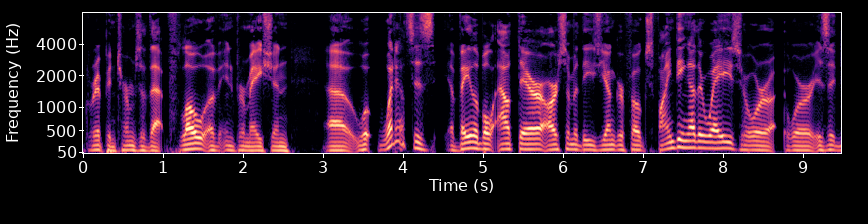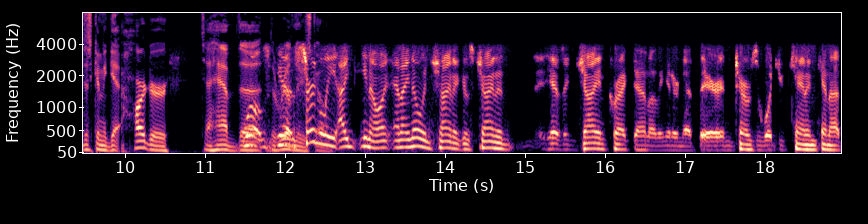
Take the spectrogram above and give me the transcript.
grip in terms of that flow of information. Uh, what, what else is available out there? Are some of these younger folks finding other ways, or or is it just going to get harder to have the well, the real know, certainly I you know, and I know in China because China has a giant crackdown on the internet there in terms of what you can and cannot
